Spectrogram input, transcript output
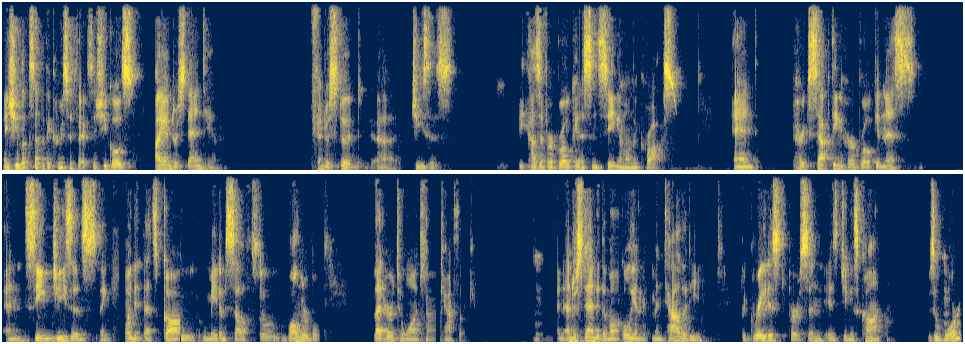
and she looks up at the crucifix and she goes, "I understand him." She understood uh, Jesus because of her brokenness and seeing him on the cross. And her accepting her brokenness and seeing Jesus, like knowing that that's God who, who made himself so vulnerable, led her to want to be Catholic. Mm. And understand that the Mongolian mentality, the greatest person is Genghis Khan. He was a hmm. warrior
